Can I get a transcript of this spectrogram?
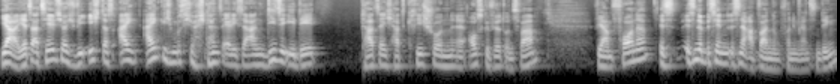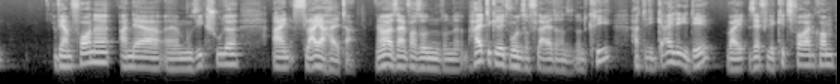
ja, jetzt erzähle ich euch, wie ich das eigentlich, muss ich euch ganz ehrlich sagen, diese Idee tatsächlich hat Kri schon äh, ausgeführt und zwar, wir haben vorne, ist, ist ein bisschen ist eine Abwandlung von dem ganzen Ding wir haben vorne an der äh, Musikschule ein Flyerhalter. Ja, das ist einfach so ein, so ein Haltegerät, wo unsere Flyer drin sind. Und Kri hatte die geile Idee, weil sehr viele Kids vorankommen,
